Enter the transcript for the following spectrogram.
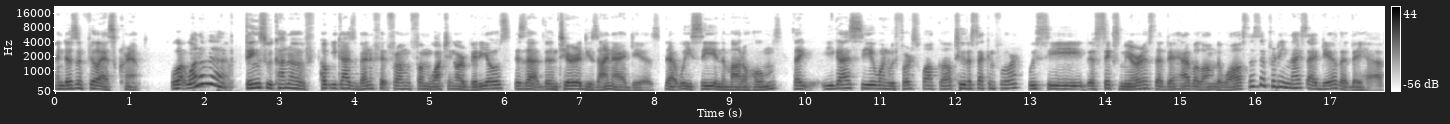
and doesn't feel as cramped. Well, one of the things we kind of hope you guys benefit from from watching our videos is that the interior design ideas that we see in the model homes. Like you guys see when we first walk up to the second floor, we see the six mirrors that they have along the walls. That's a pretty nice idea that they have.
